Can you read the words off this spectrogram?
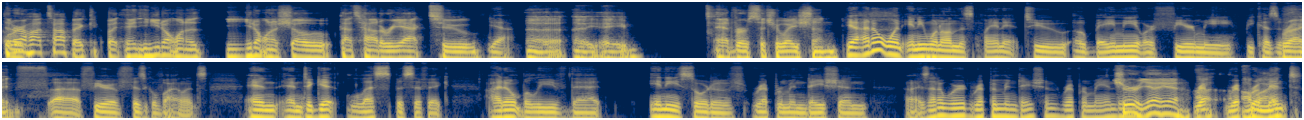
that or- are a hot topic, but and you don't want to you don't want to show that's how to react to yeah. uh, a, a adverse situation. Yeah, I don't want anyone on this planet to obey me or fear me because of Right. f- uh, fear of physical violence. And and to get less specific, I don't believe that any sort of reprimandation uh, is that a word? Reprimandation, Reprimand? Sure, yeah, yeah. Rep- I- I'll buy it. reprimand.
